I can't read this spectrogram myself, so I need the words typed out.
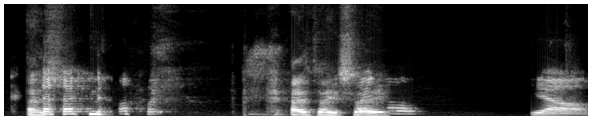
as I know, as they I say. know. Yeah.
